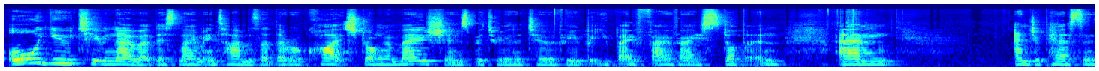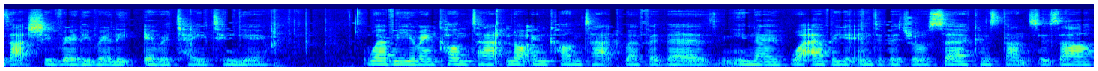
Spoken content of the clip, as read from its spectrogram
All you two know at this moment in time is that there are quite strong emotions between the two of you but you're both very very stubborn. Um and your person's actually really, really irritating you. Whether you're in contact, not in contact, whether there's, you know, whatever your individual circumstances are,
